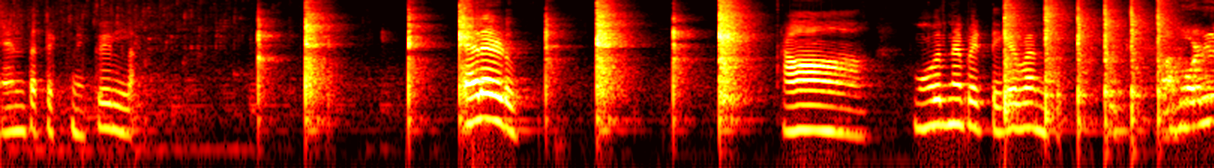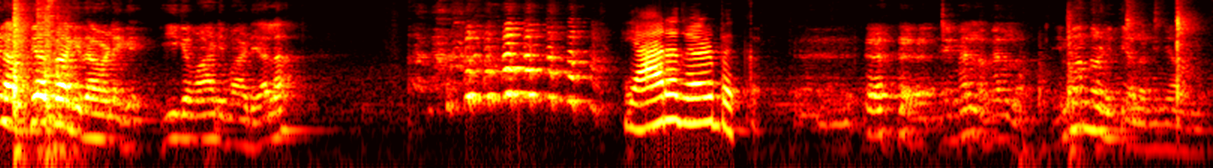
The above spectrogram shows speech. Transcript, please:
ಎಂಥ ಟೆಕ್ನಿಕ್ ಇಲ್ಲ. ಎರಡು. ಹಾ ಮೂರನೇ ಪೆಟ್ಟಿಗೆ ಬಂತು. ಒಳ್ಳೆ ಅಭ್ಯಾಸ ಆಗಿದೆ ಅವಳಿಗೆ. ಹೀಗೆ ಮಾಡಿ ಮಾಡಿ ಅಲ್ಲ? ಯಾರಾದ್ರೂ ಹೇಳ್ಬೇಕು. ಇನ್ನೊಂದು ಹೊಡಿತೀಯಲ್ಲ ನೀನು ಯಾವಾಗಲೂ?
